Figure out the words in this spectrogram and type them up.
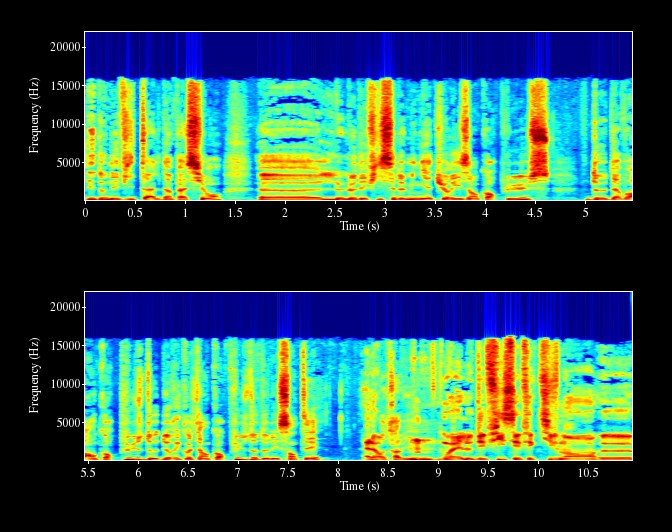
les données vitales d'un patient. Euh, le, le, défi, c'est de miniaturiser encore plus, d'avoir encore plus, de, de récolter encore plus de données santé. Alors, votre avis ouais, le défi, c'est effectivement euh,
